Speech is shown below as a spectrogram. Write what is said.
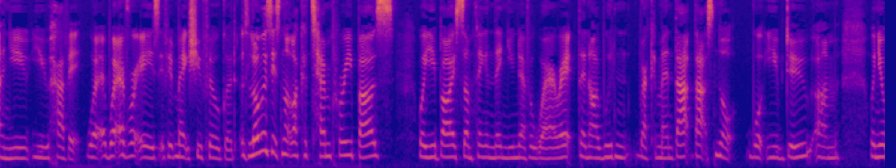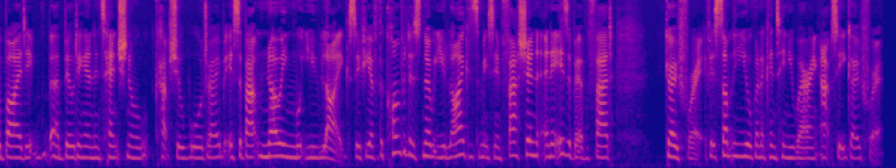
and you you have it whatever it is if it makes you feel good as long as it's not like a temporary buzz where you buy something and then you never wear it then i wouldn't recommend that. That's not what you do um, when you're buying, uh, building an intentional capsule wardrobe. It's about knowing what you like. So if you have the confidence to know what you like and something's in fashion and it is a bit of a fad go for it. If it's something you're going to continue wearing absolutely go for it.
